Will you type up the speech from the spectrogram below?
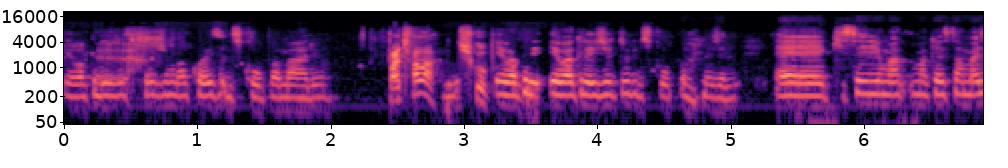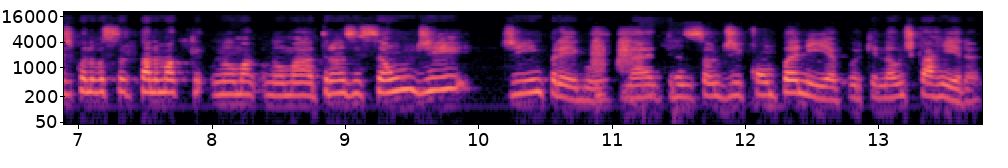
Eu acredito que seja uma coisa. Desculpa, Mário. Pode falar, desculpa. Eu, eu acredito, desculpa, imagina, é, que seria uma, uma questão mais de quando você está numa, numa, numa transição de, de emprego, né? transição de companhia, porque não de carreira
